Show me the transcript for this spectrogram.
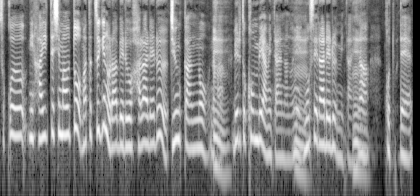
そこに入ってしまうとまた次のラベルを貼られる循環のなんかうん。ベルトコンベヤーみたいなのに乗せられるみたいなことで、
